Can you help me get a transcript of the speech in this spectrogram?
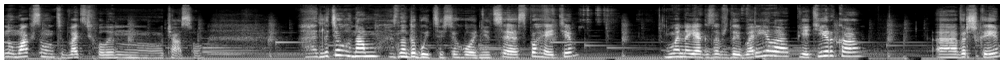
ну максимум це 20 хвилин часу. Для цього нам знадобиться сьогодні це спагеті. У мене, як завжди, баріла, п'ятірка, е, вершки.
